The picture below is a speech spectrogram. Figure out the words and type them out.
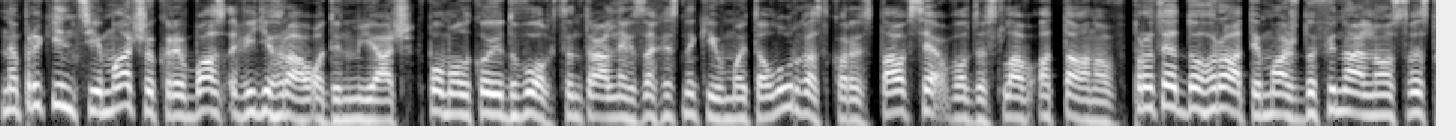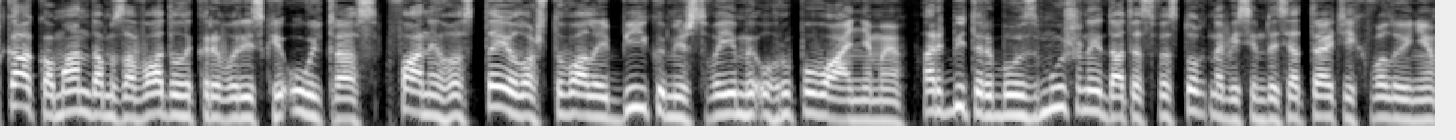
Наприкінці матчу Кривбас відіграв один м'яч. Помилкою двох центральних захисників металурга скористався Владислав Атанов. Проте дограти матч до фінального свистка командам завадили Криворізький Ультрас. Фани гостей влаштували бійку між своїми угрупуваннями. Арбітер був змушений дати свисток на 83-й хвилині.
